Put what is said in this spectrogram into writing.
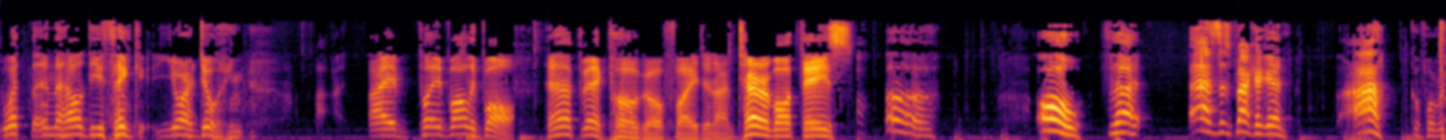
What in the hell do you think you're doing? I played volleyball. Epic pogo fight, and I'm terrible at these. Oh, oh, that ass is back again. Ah, go forward.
